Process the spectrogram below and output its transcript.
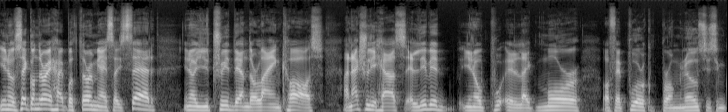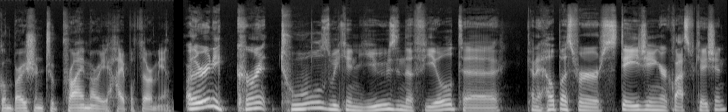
you know, secondary hypothermia, as I said, you know, you treat the underlying cause and actually has a little bit, you know, po- uh, like more of a poor prognosis in comparison to primary hypothermia. Are there any current tools we can use in the field to kind of help us for staging or classification?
